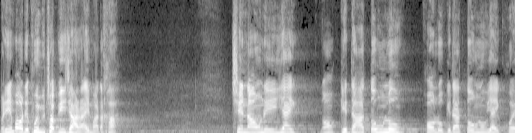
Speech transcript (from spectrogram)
ဗရင်ပေါက်တွေဖွင့်ပြီးထွက်ပြေးကြတာအဲ့မှာတခါချင်းတောင်တွေရိုက်နော်ဂီတာ၃လုံးဟော်လိုဂီတာ၃လုံးရိုက်ခွဲ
